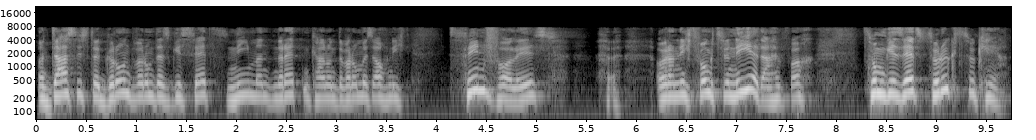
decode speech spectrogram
Und das ist der Grund, warum das Gesetz niemanden retten kann und warum es auch nicht sinnvoll ist oder nicht funktioniert, einfach zum Gesetz zurückzukehren.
